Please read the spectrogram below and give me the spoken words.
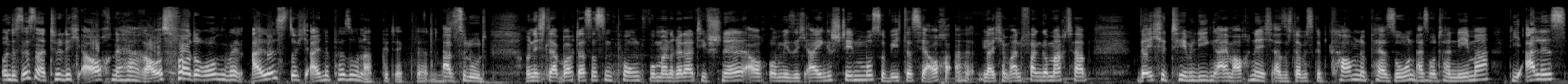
Und es ist natürlich auch eine Herausforderung, wenn alles durch eine Person abgedeckt werden muss. Absolut. Und ich glaube auch, das ist ein Punkt, wo man relativ schnell auch irgendwie sich eingestehen muss, so wie ich das ja auch äh, gleich am Anfang gemacht habe, welche Themen liegen einem auch nicht. Also ich glaube, es gibt kaum eine Person als Unternehmer, die alles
